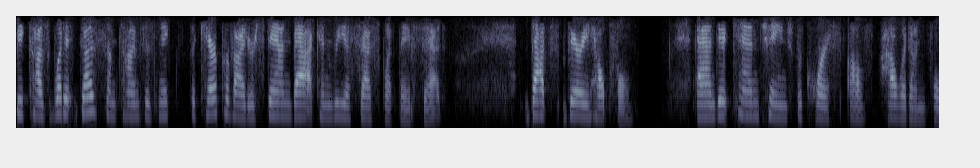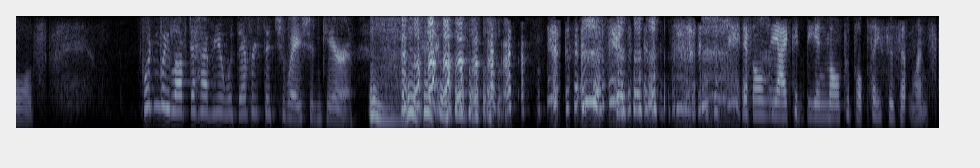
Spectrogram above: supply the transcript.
because what it does sometimes is make the care provider stand back and reassess what they've said. That's very helpful. And it can change the course of how it unfolds. Wouldn't we love to have you with every situation, Karen? if only I could be in multiple places at once.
